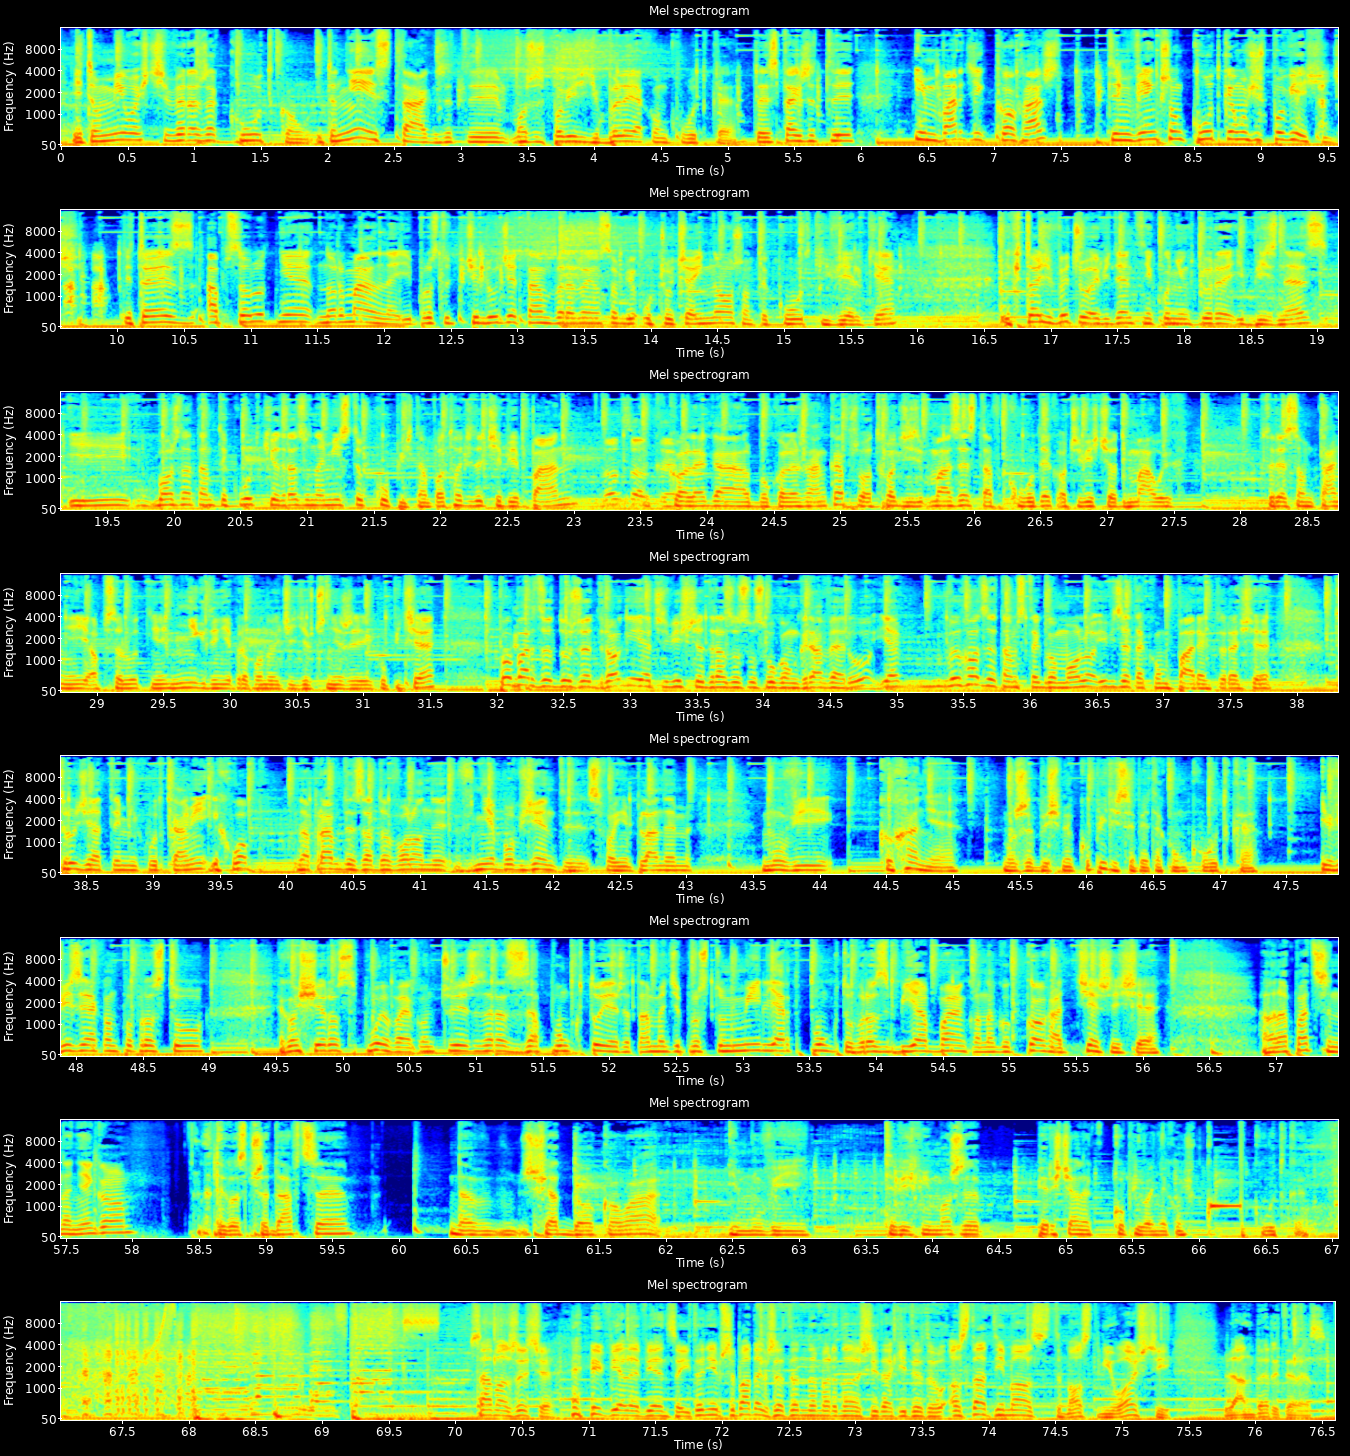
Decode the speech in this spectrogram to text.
i tą miłość się wyraża kłódką. I to nie jest tak, że ty możesz powiedzieć byle jaką kłódkę. To jest tak, że ty im bardziej kochasz, tym większą kłódkę musisz powiesić. I to jest absolutnie normalne i po prostu ci ludzie tam wyrażają sobie uczucia i noszą te kłódki wielkie. I ktoś wyczuł ewidentnie koniunkturę i biznes i można tam te kłódki od razu na miejscu kupić. Tam podchodzi do ciebie pan, No kolega albo koleżanka, odchodzi, ma zestaw kłódek, oczywiście od małych, które są tanie i absolutnie nigdy nie proponujcie dziewczynie, że je kupicie. Po bardzo duże, drogie i oczywiście od razu z usługą graweru. Ja wychodzę tam z tego molo i widzę taką parę, która się trudzi nad tymi kłódkami i chłop naprawdę zadowolony, w niebo wzięty swoim planem mówi, kochanie, może byśmy kupili sobie taką kłódkę. I widzę, jak on po prostu, jak on się rozpływa, jak on czuje, że zaraz zapunktuje, że tam będzie po prostu miliard punktów, rozbija bank, ona go kocha, cieszy się. A ona patrzy na niego, na tego sprzedawcę, na świat dookoła i mówi, ty byś mi może pierścionek kupił, a nie jakąś kłódkę. Samo życie i wiele więcej. I to nie przypadek, że ten numer nosi taki tytuł. Ostatni most, most miłości. Landry teraz.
